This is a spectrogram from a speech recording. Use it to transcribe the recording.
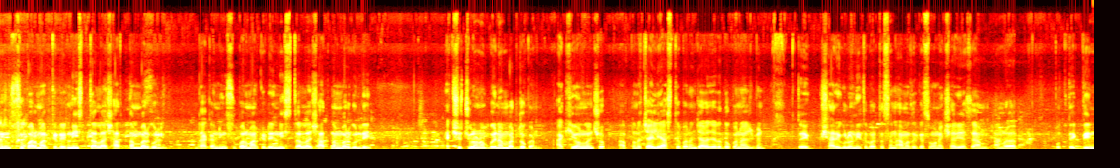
new super মার্কেটের নিচতলায় সাত নাম্বার গলি। ঢাকা নিউ সুপার মার্কেটের নিচতলায় সাত নাম্বার গলি, একশো চুরানব্বই নাম্বার দোকান, আখি অনলাইন শপ আপনারা চাইলে আসতে পারেন, যারা যারা দোকানে আসবেন। তো এই শাড়িগুলো নিতে পারতেছেন, আমাদের কাছে অনেক শাড়ি আছে। আমরা প্রত্যেক দিন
